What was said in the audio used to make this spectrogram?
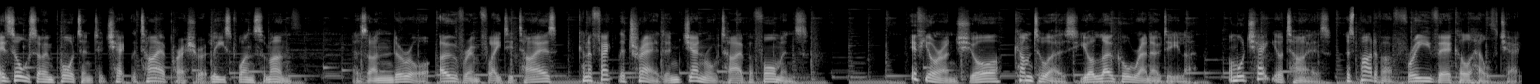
It's also important to check the tyre pressure at least once a month, as under or overinflated tyres can affect the tread and general tyre performance. If you're unsure, come to us, your local Renault dealer, and we'll check your tyres as part of our free vehicle health check.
